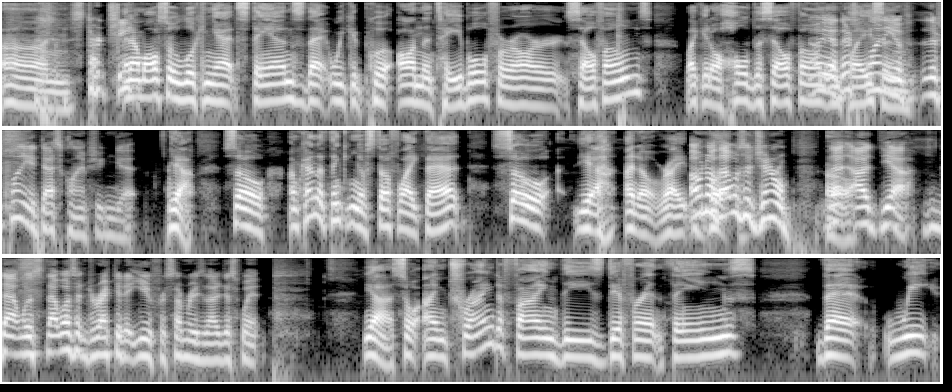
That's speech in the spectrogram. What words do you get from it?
Um, Start cheap. and I'm also looking at stands that we could put on the table for our cell phones. Like it'll hold the cell phone oh yeah, in there's place. plenty and- of there's plenty of desk clamps you can get. Yeah. So I'm kind of thinking of stuff like that. So yeah, I know, right? Oh no, But- that was a general. That Oh. I yeah, that was that wasn't directed at you for some reason. I just went. Yeah, so I'm trying to find these different things that we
